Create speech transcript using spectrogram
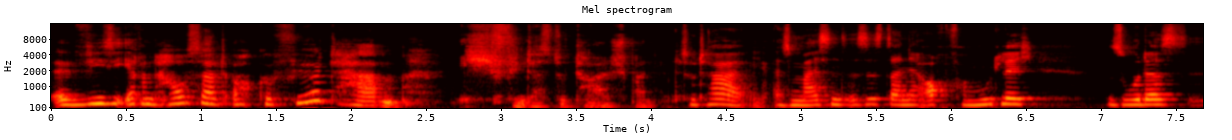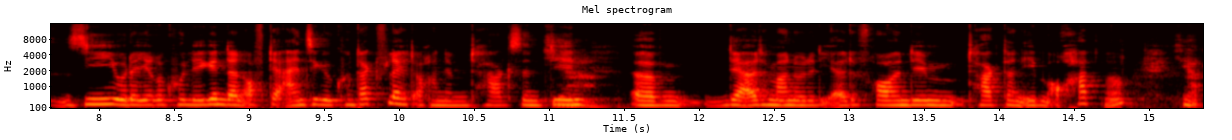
äh, wie sie ihren Haushalt auch geführt haben. Ich finde das total spannend. Total. Also meistens ist es dann ja auch vermutlich so dass sie oder ihre Kollegin dann oft der einzige Kontakt vielleicht auch an dem Tag sind, den ja. ähm, der alte Mann oder die alte Frau an dem Tag dann eben auch hat. Ne? Ja,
